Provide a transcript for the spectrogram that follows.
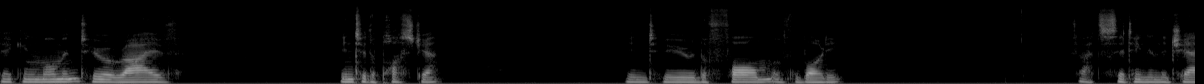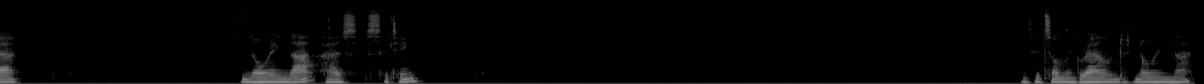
taking a moment to arrive into the posture, into the form of the body. If that's sitting in the chair, knowing that as sitting. If it's on the ground, knowing that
